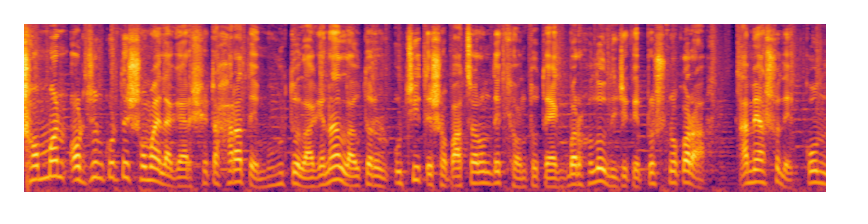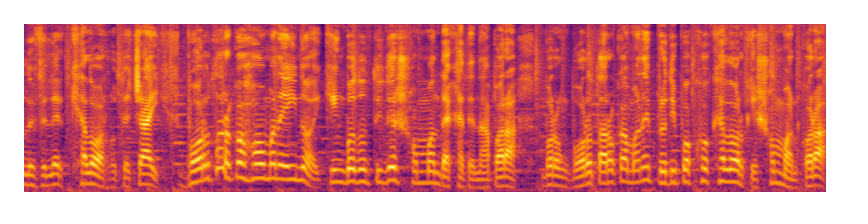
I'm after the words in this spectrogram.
সম্মান অর্জন করতে সময় লাগে আর সেটা হারাতে মুহূর্ত লাগে না। লাউতারোর উচিত এসব আচরণ দেখে অন্তত একবার হলেও নিজেকে প্রশ্ন করা। আমি আসলে কোন লেভেলের খেলোয়াড় হতে চাই? বড় তারকা হওয়া মানে এই নয়, কিংবদন্তিদের সম্মান দেখাতে না পারা, বরং বড় তারকা মানে প্রতিপক্ষ খেলোয়াড়কে সম্মান করা,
